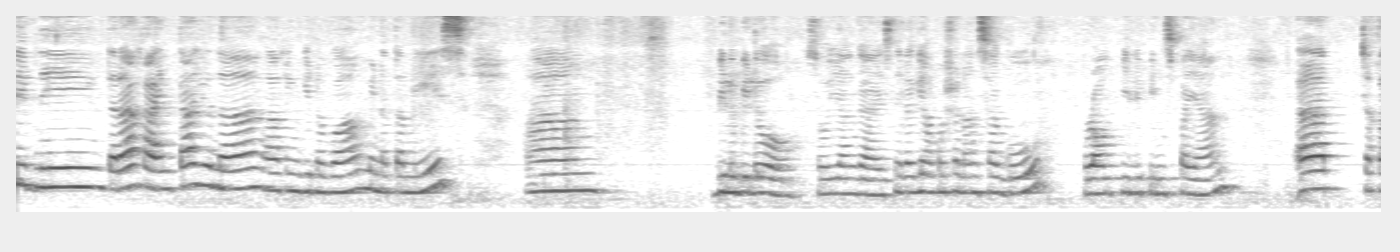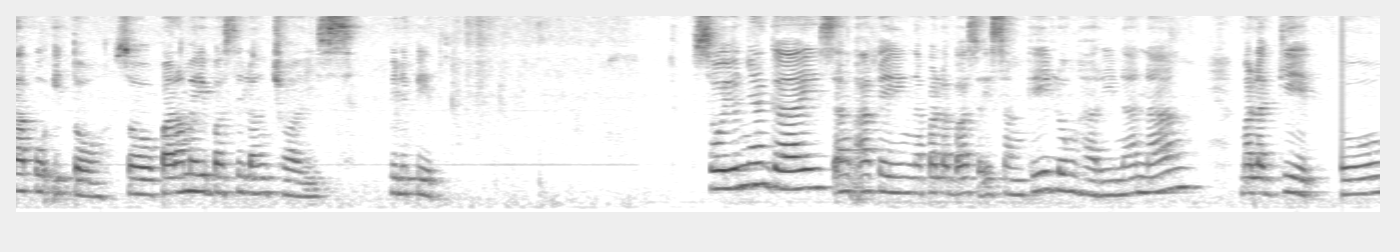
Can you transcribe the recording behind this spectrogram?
evening! Tara, kain tayo ng aking ginawang minatamis. Ang bilo-bilo. So, yan guys. Nilagyan ko siya ng sago. From Philippines pa yan. At tsaka po ito. So, para may iba silang choice. Pilipit. So, yun nga guys, ang aking napalabas sa isang kilong harina ng malagkit. Yung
